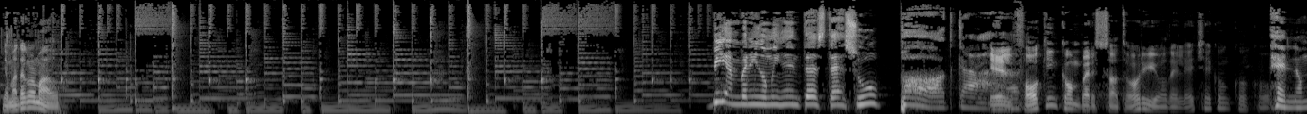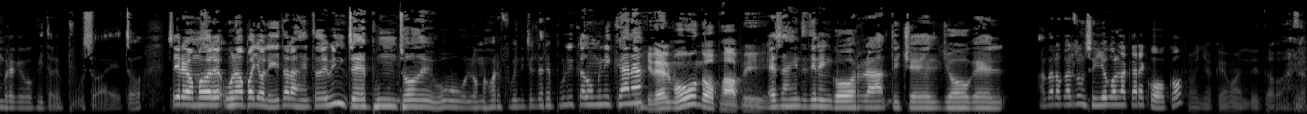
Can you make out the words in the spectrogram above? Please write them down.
Llamate colmado. Bienvenido mi gente, este es su podcast. El fucking conversatorio de leche con coco. El nombre que Coquito le puso a esto. Sí, le vamos a darle una payolita a la gente de 20.du, los mejores furniture de República Dominicana. Y del mundo, papi. Esa gente tiene gorra, tichel, jogger, hasta los calzoncillos con la cara de coco. Coño, qué maldita vaina.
